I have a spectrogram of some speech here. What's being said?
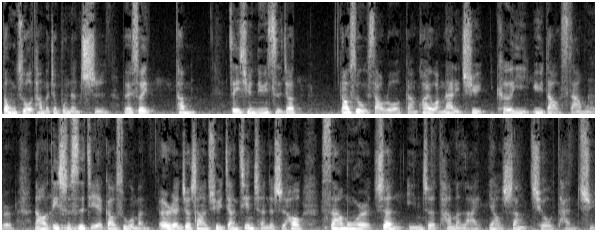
动作，他们就不能吃。对，所以他们这一群女子就告诉扫罗，赶快往那里去，可以遇到撒母耳。然后第十四节告诉我们，二人就上去，将进城的时候，撒母耳正迎着他们来，要上丘坛去。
